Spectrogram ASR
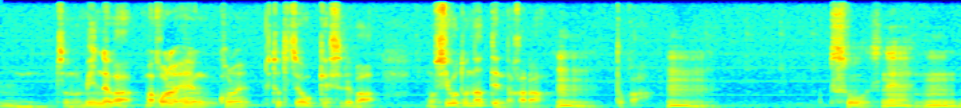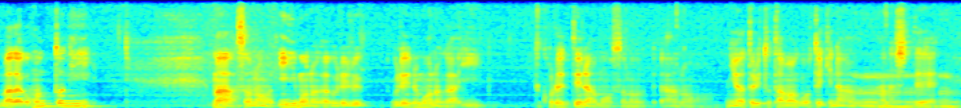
うんそのみんなが、まあ、この辺この人たちが OK すればもう仕事になってんだからうんとか。うん、そうですね、ううん。んまあだから本当にまあそのいいものが売れる売れるものがいい。これっていうのはもうそのあの鶏と卵的な話で、うん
